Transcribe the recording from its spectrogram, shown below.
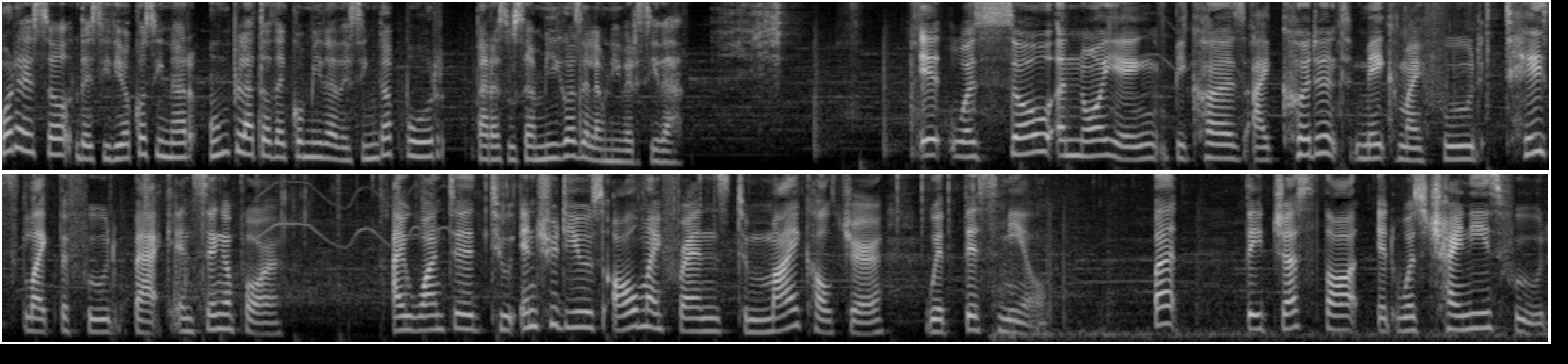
Por eso decidió cocinar un plato de comida de Singapur para sus amigos de la universidad. It was so annoying because I couldn't make my food taste like the food back in Singapore. I wanted to introduce all my friends to my culture with this meal. But they just thought it was Chinese food.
